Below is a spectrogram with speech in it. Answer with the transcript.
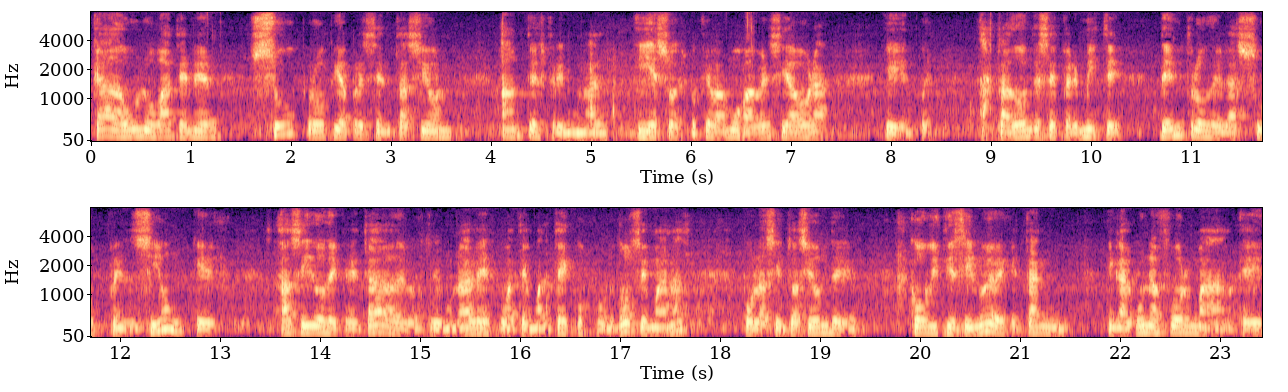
cada uno va a tener su propia presentación ante el tribunal. Y eso es lo que vamos a ver si ahora, eh, pues, hasta dónde se permite dentro de la suspensión que ha sido decretada de los tribunales guatemaltecos por dos semanas por la situación de COVID-19 que están en alguna forma eh,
